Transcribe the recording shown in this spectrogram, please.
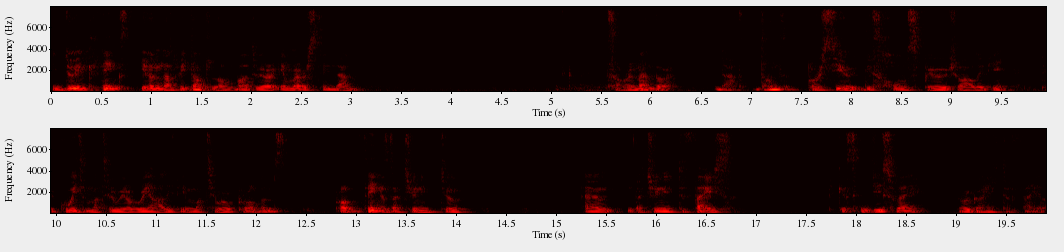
in doing things even that we don't love but we are immersed in them. So remember that don't pursue this whole spirituality to quit material reality, material problems, pro things that you need to um, that you need to face, because in this way you're going to fail.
